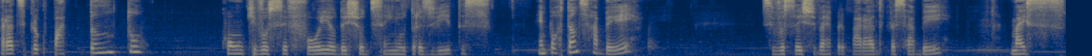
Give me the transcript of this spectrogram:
Parar de se preocupar tanto com o que você foi ou deixou de ser em outras vidas. É importante saber, se você estiver preparado para saber, mas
